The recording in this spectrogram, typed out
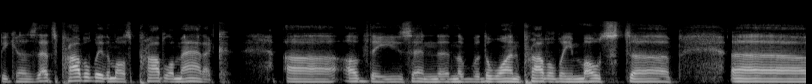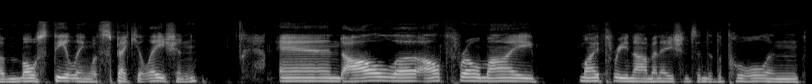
Because that's probably the most problematic uh, of these, and, and, the the one probably most uh, uh, most dealing with speculation and I'll uh, I'll throw my my three nominations into the pool and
